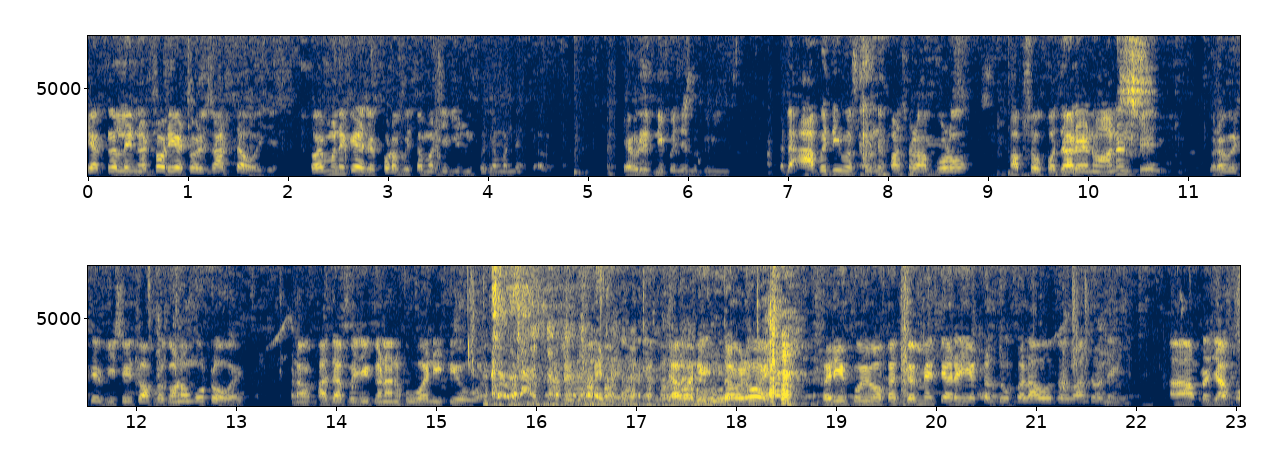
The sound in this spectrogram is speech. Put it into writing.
ટ્રેક્ટર લઈને અઠવાડિયે અઠવાડિયે છાંટતા હોય છે. તો એ મને કહે છે, ખોડો ભાઈ, તમારી જેટલી નીપજ અમને નથી આવે એવરેજ નીપજ અમે ગણીએ એટલે આ બધી વસ્તુની પાછળ આ બોળો આપશો પધારે એનો આનંદ છે. બરાબર છે? વિષય તો આપણો ઘણો મોટો હોય. પણ ખાધા પછી ઘણાને હોવાની ટેવ હોય. જવાની ઉતાવળ હોય. ફરી કોઈ વખત ગમે ત્યારે એકલ દોકલ આવો તો વાંધો નહીં. આ આપણે જાપો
